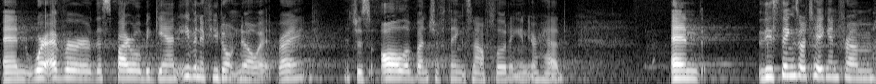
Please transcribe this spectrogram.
and wherever the spiral began, even if you don't know it, right? It's just all a bunch of things now floating in your head. And these things are taken from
